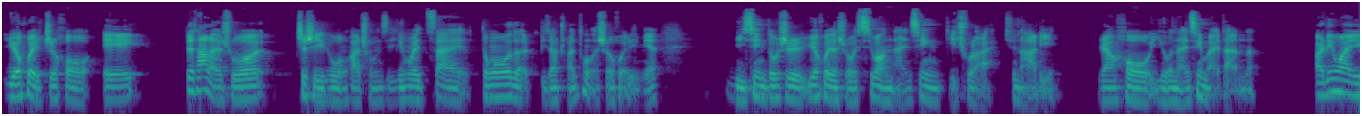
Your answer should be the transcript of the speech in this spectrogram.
约会之后 AA，对她来说这是一个文化冲击，因为在东欧的比较传统的社会里面，女性都是约会的时候希望男性提出来去哪里，然后由男性买单的。而另外一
